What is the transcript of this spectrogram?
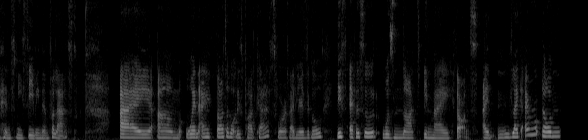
hence me saving them for last. I um when I thought about this podcast four or five years ago, this episode was not in my thoughts. I like I wrote down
